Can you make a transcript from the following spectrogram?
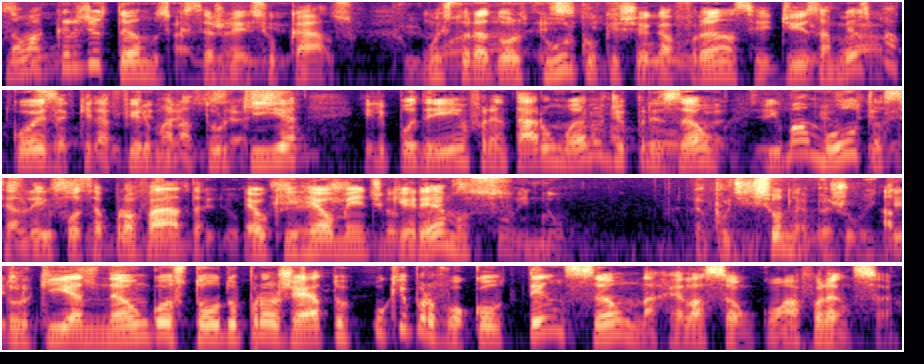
Não acreditamos que seja esse o caso. Um historiador turco que chega à França e diz a mesma coisa que ele afirma na Turquia, ele poderia enfrentar um ano de prisão e uma multa se a lei fosse aprovada. É o que realmente queremos? A Turquia não gostou do projeto, o que provocou tensão na relação com a França.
